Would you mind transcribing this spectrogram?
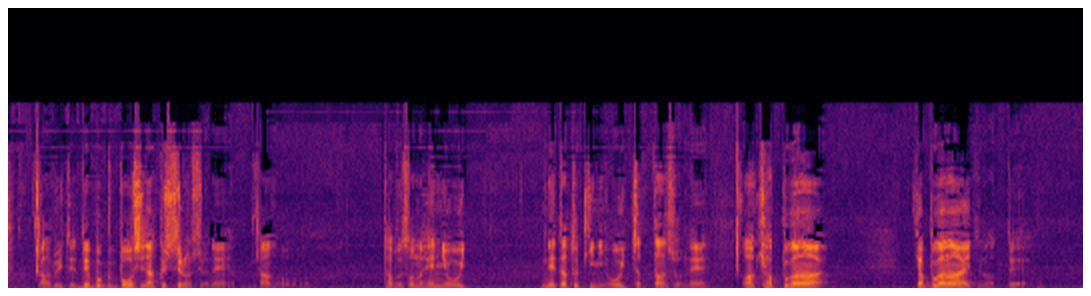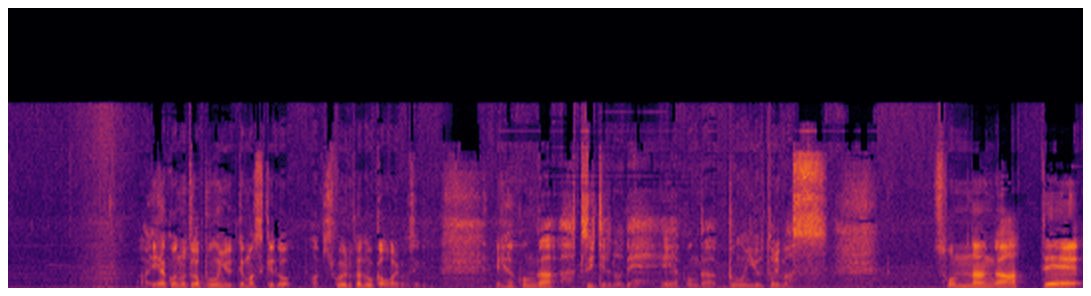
歩いて。で、僕帽子なくしてるんですよね。あの、多分その辺に置い、寝た時に置いちゃったんでしょうね。あ、キャップがないキャップがないってなって。エアコンの音がブーン言ってますけど、あ聞こえるかどうかわかりませんけど、エアコンがついてるので、エアコンがブーン言うとります。そんなんがあって、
